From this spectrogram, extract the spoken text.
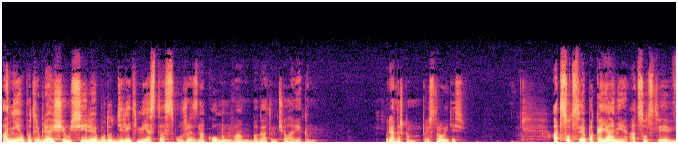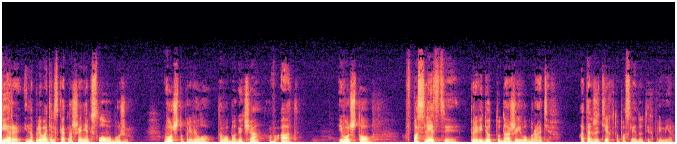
А не употребляющие усилия будут делить место с уже знакомым вам богатым человеком. Рядышком пристроитесь, Отсутствие покаяния, отсутствие веры и наплевательское отношение к Слову Божьему – вот что привело того богача в ад. И вот что впоследствии приведет туда же его братьев, а также тех, кто последует их примеру.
